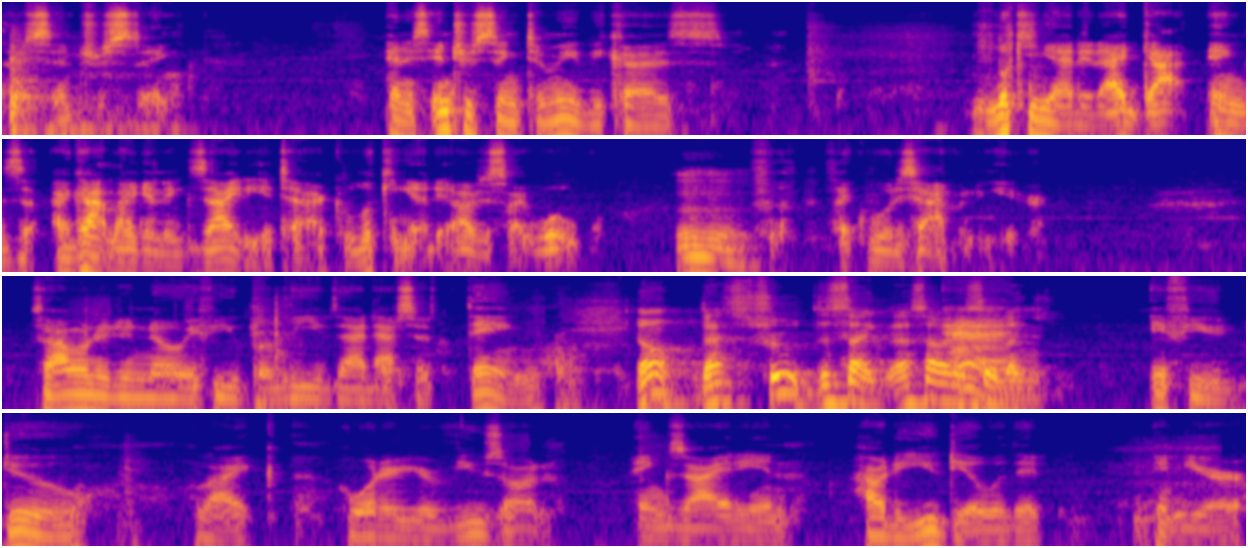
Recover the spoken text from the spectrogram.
that's interesting. And it's interesting to me because looking at it i got anx- i got like an anxiety attack looking at it. I was just like whoa Mhm. like what is happening here so i wanted to know if you believe that that's a thing no, that's true. That's like that's how I said like if you do like what are your views on anxiety and how do you deal with it in your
